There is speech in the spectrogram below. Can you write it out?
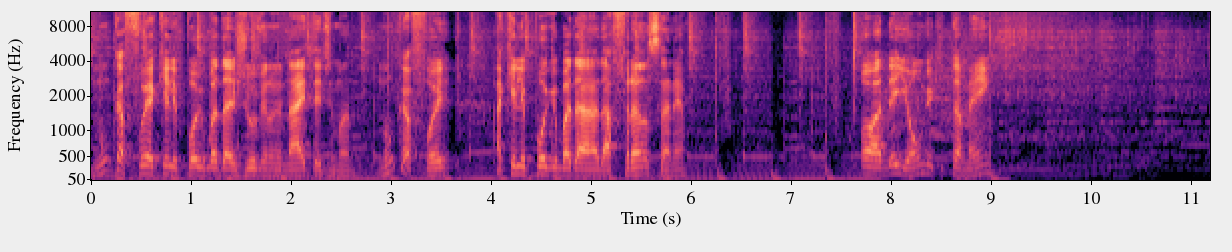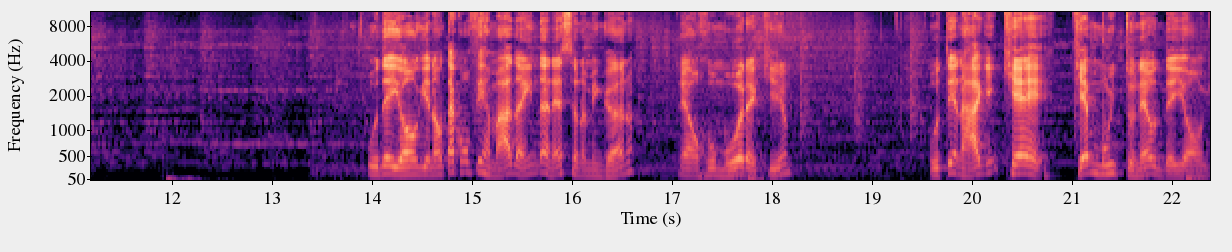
Nunca foi aquele Pogba da Juve no United, mano. Nunca foi aquele Pogba da, da França, né? Ó, De Jong aqui também. O De Jong não tá confirmado ainda, né? Se eu não me engano. É um rumor aqui. O Ten Hag quer, quer muito, né? O De Jong.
